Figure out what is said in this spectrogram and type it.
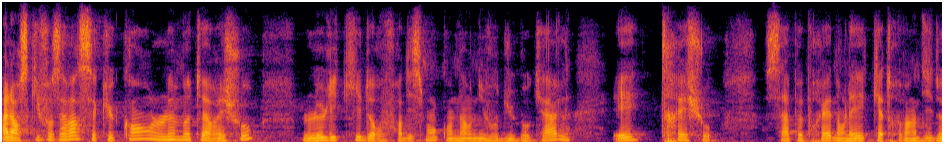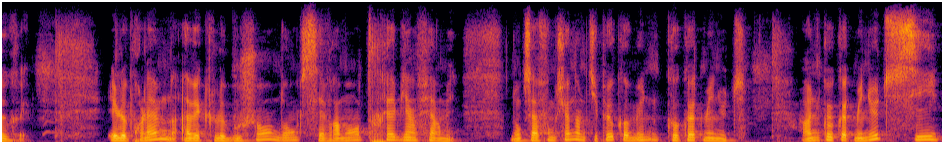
Alors ce qu'il faut savoir, c'est que quand le moteur est chaud, le liquide de refroidissement qu'on a au niveau du bocal est très chaud. C'est à peu près dans les 90 degrés. Et le problème avec le bouchon, donc c'est vraiment très bien fermé. Donc ça fonctionne un petit peu comme une cocotte minute. Alors une cocotte minute, si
